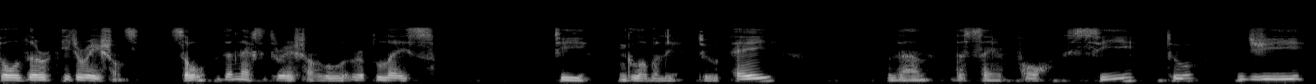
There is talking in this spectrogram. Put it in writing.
further iterations. So the next iteration will replace T globally to A, then the same for C to G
